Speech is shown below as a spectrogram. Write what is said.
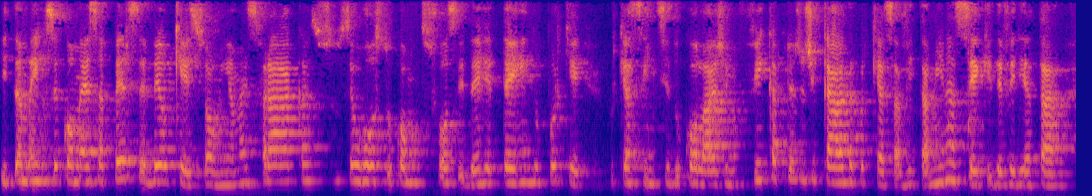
e também você começa a perceber o que? Sua unha mais fraca, seu rosto como se fosse derretendo, por quê? Porque a síntese do colágeno fica prejudicada, porque essa vitamina C, que deveria estar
